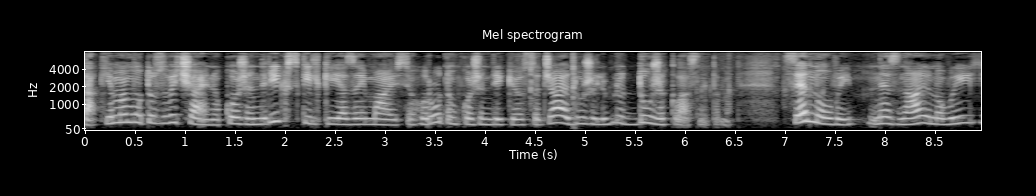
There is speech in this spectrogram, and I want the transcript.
Так, ямамото, звичайно, кожен рік, скільки я займаюся городом, кожен рік його саджаю, дуже люблю, дуже класний томат. Це новий, не знаю, новий,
